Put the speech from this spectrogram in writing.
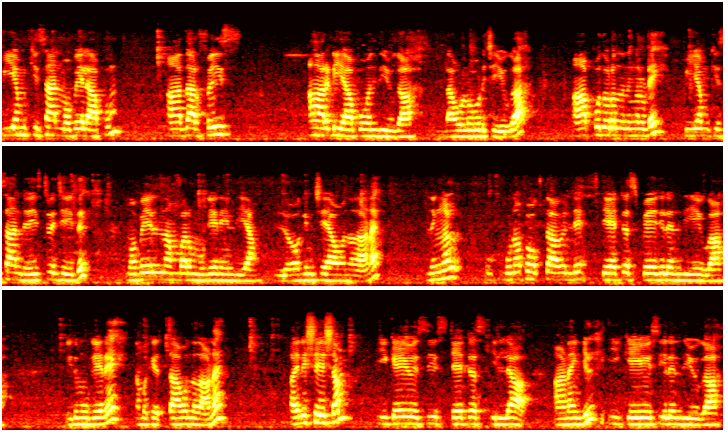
പി എം കിസാൻ മൊബൈൽ ആപ്പും ആധാർ ഫേസ് ആർ ഡി ആപ്പും എന്ത് ചെയ്യുക? ഡൗൺലോഡ് ചെയ്യുക. ആപ്പ് തുറന്ന് നിങ്ങളുടെ പി എം കിസാൻ രജിസ്റ്റർ ചെയ്ത് മൊബൈൽ നമ്പർ മുഖേന എന്ത് ചെയ്യാം? ലോഗിൻ ചെയ്യാവുന്നതാണ്. നിങ്ങൾ ഗുണഭോക്താവിന്റെ സ്റ്റേറ്റസ് പേജിൽ എന്ത് ചെയ്യുക? ഇത് മുഖേന നമുക്ക് എത്താവുന്നതാണ്. അതിനുശേഷം ഈ കെ യു സി സ്റ്റേറ്റസ് ഇല്ല ആണെങ്കിൽ ഈ കെ യു സിയിൽ എന്ത് ചെയ്യുക?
